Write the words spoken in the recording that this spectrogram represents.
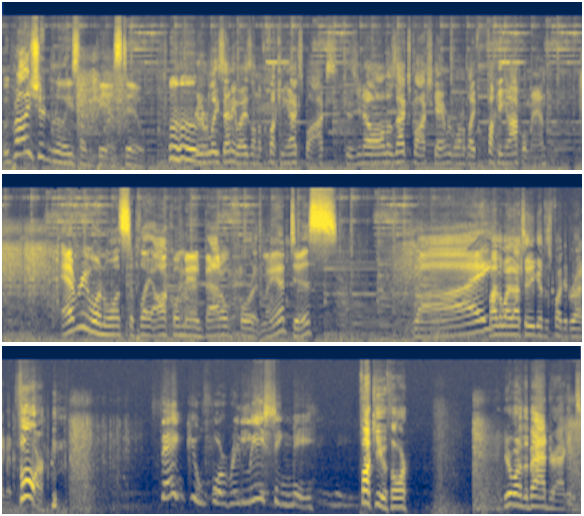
We probably shouldn't release on the PS2. We're gonna release anyways on the fucking Xbox, because you know all those Xbox gamers want to play fucking Aquaman. Everyone wants to play Aquaman Battle for Atlantis. Right? By the way, that's how you get this fucking dragon. Thor! Thank you for releasing me. Fuck you, Thor. You're one of the bad dragons.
